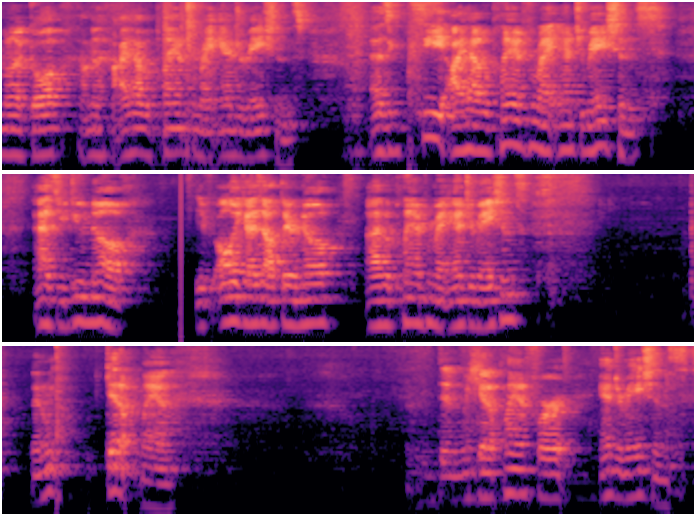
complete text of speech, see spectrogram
I'm gonna go up, I'm gonna, I have a plan for my Andromations. As you can see, I have a plan for my animations. As you do know, if all you guys out there know, I have a plan for my animations. Then we get a plan. Then we get a plan for animations.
